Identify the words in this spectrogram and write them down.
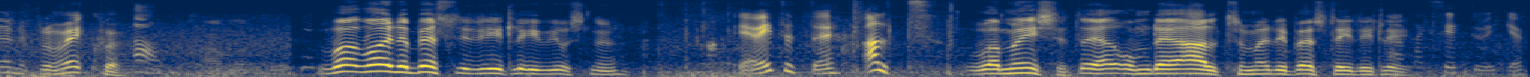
Är ni från Växjö? Ja. Vad, vad är det bästa i ditt liv just nu? Jag vet inte, allt. Vad mysigt det är om det är allt som är det bästa i ditt liv. Tack så jättemycket.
